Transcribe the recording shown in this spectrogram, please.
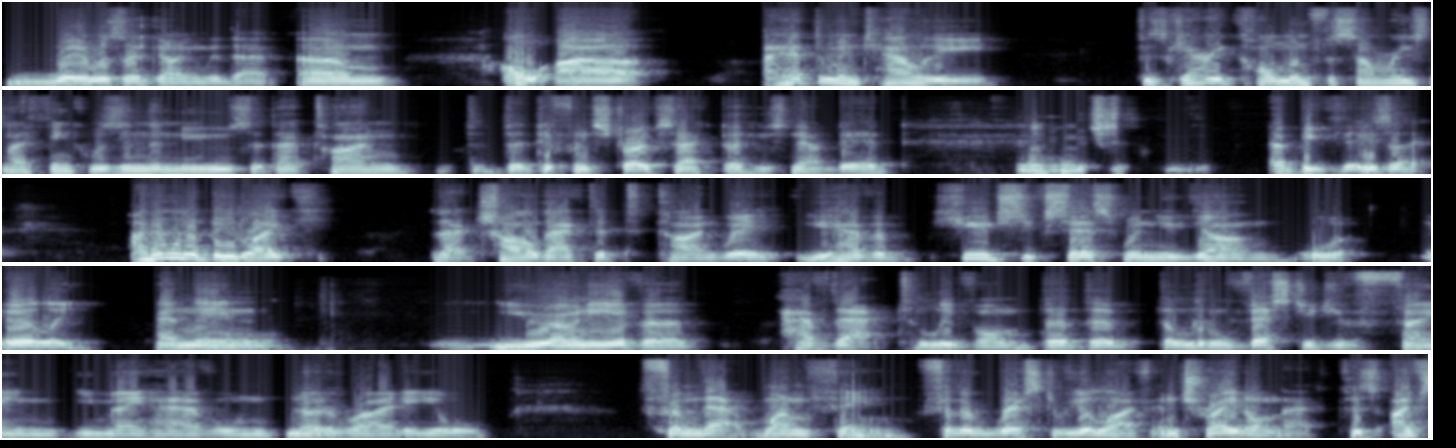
where was I going with that? Um, oh, uh, I had the mentality because Gary Coleman, for some reason, I think was in the news at that time. The, the Diff'rent Strokes actor who's now dead, Mhm. which is a big. Is like I don't want to be like that child actor kind where you have a huge success when you're young or early, and then you only ever have that to live on. The, the the little vestige of fame you may have or notoriety or from that one thing for the rest of your life and trade on that. Because I've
